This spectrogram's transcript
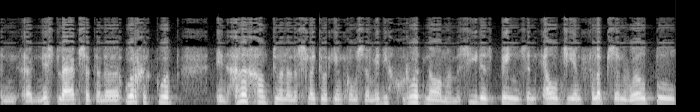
in uh, Nest Labs het hulle oorgekoop en hulle gaan toe en hulle sluit ooreenkomste met die groot name, Mercedes-Benz en LG en Philips en Whirlpool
